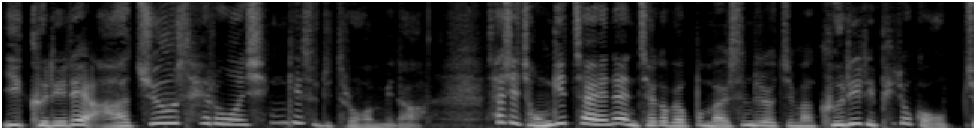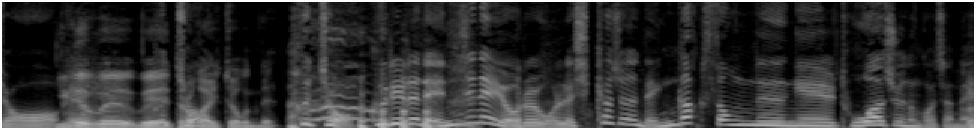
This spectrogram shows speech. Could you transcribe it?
이 그릴에 아주 새로운 신기술이 들어갑니다. 사실 전기차에는 제가 몇 번 말씀드렸지만 그릴이 필요가 없죠. 이게 네. 왜왜 그쵸? 들어가 있죠, 근데? 그렇죠. 그릴은 엔진의 열을 원래 식혀주는 냉각 성능을 도와주는 거잖아요.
